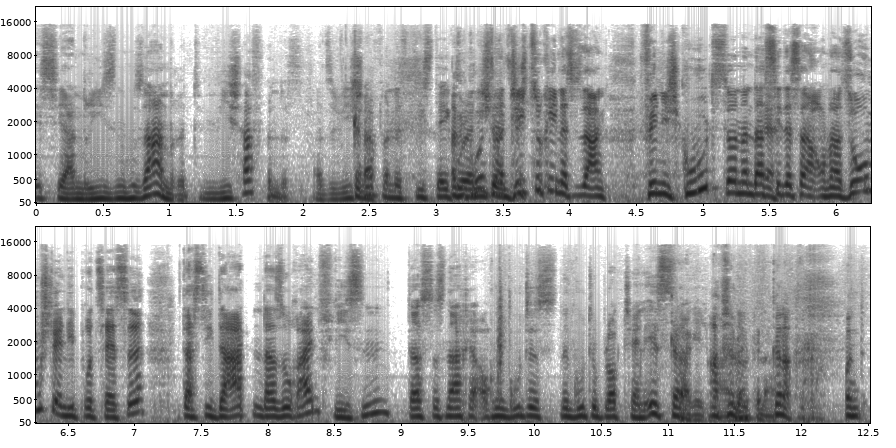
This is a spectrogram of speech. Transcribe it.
ist ja ein riesen Husarenritt. Wie schafft man das? Also wie Genau. schafft man das, die Stakeholder Also nicht an Tisch zu kriegen, dass sie sagen, finde ich gut, sondern dass Ja. sie das dann auch noch so umstellen, die Prozesse, dass die Daten da so reinfließen, dass das nachher auch ein gutes, eine gute Blockchain ist, Genau, sage ich mal. absolut, ne? genau. Und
